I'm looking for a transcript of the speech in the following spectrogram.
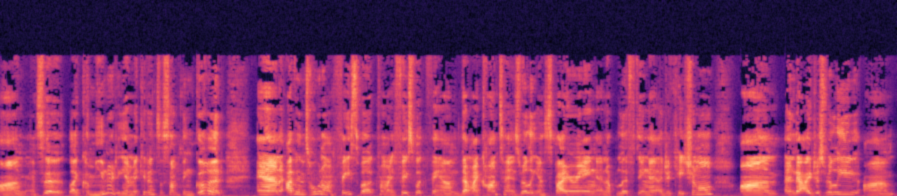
um, into like community and make it into something good? And I've been told on Facebook from my Facebook fam that my content is really inspiring and uplifting and educational. Um, and that I just really um,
